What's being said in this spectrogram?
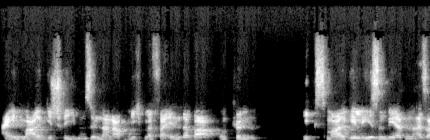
einmal geschrieben, sind dann auch nicht mehr veränderbar und können x-mal gelesen werden. Also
